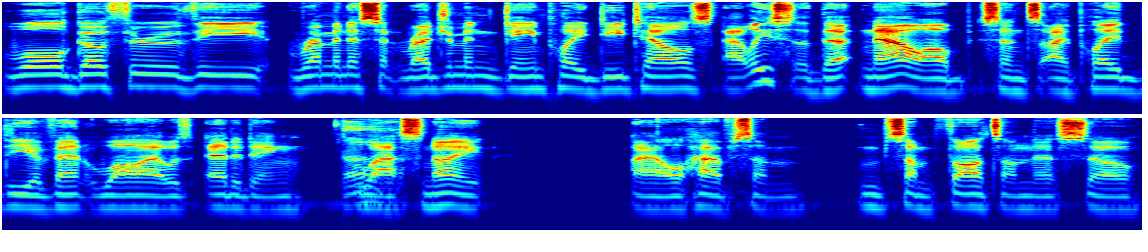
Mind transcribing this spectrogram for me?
we'll go through the reminiscent regimen gameplay details. At least that now, I'll since I played the event while I was editing Ah. last night, I'll have some some thoughts on this. So,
